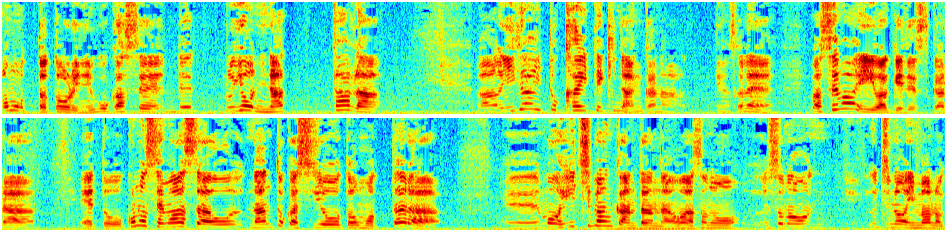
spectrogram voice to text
思った通りに動かせれるようになったら、あ意外と快適なんかな、っていうんですかね。まあ、狭いわけですから、えっと、この狭さをなんとかしようと思ったら、えー、もう一番簡単なのは、その、そのうちの今の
